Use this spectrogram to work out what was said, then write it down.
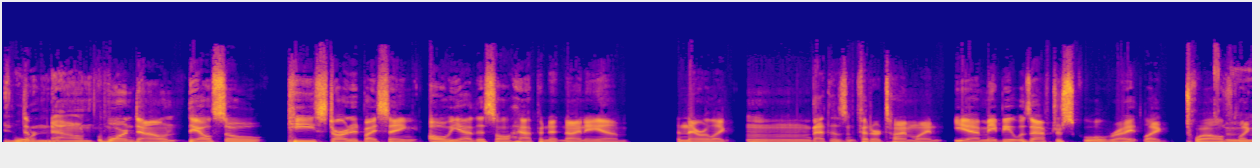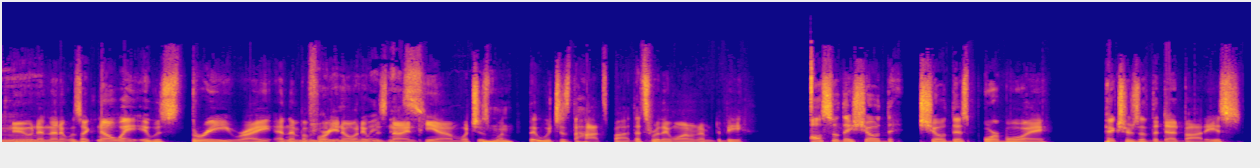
Worn the- down. worn down. They also he started by saying, "Oh yeah, this all happened at 9 a.m." And they were like, mm, "That doesn't fit our timeline." Yeah, maybe it was after school, right? Like 12, like noon, and then it was like, "No, wait, it was three, right?" And then before you know it, it was 9 p.m., which is what which is the hot spot. That's where they wanted him to be. Also, they showed showed this poor boy pictures of the dead bodies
